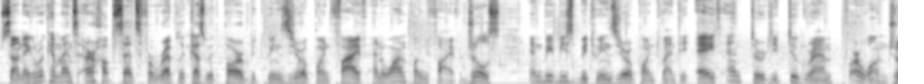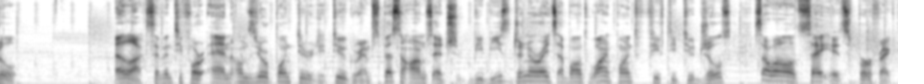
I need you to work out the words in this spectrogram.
Psionic recommends R-Hop sets for replicas with power between 0.5 and 1.5 joules, and BBs between 0.28 and 32 gram for 1 joule. LX74N on 0.32 gram Specna Arms Edge BBs generates about 1.52 joules, so I would say it's perfect.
